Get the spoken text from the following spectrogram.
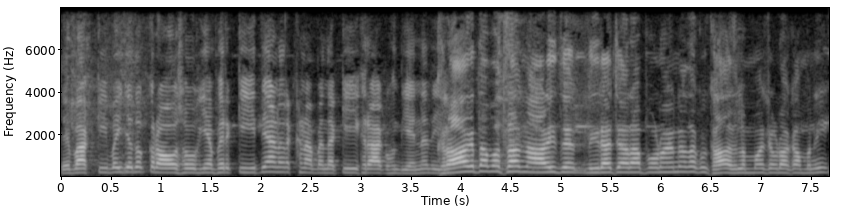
ਤੇ ਬਾਕੀ ਬਈ ਜਦੋਂ ਕ੍ਰਾਸ ਹੋ ਗਈਆਂ ਫਿਰ ਕੀ ਧਿਆਨ ਰੱਖਣਾ ਪੈਂਦਾ ਕੀ ਖਰਾਕ ਹੁੰਦੀ ਹੈ ਇਹਨਾਂ ਦੀ? ਖਰਾਕ ਤਾਂ ਬਸ ਆਹ ਨਾਲ ਹੀ ਤੇ ਨੀਰਾ ਚਾਰਾ ਪਾਉਣਾ ਇਹਨਾਂ ਦਾ ਕੋਈ ਖਾਸ ਲੰਮਾ ਚੌੜਾ ਕੰਮ ਨਹੀਂ।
